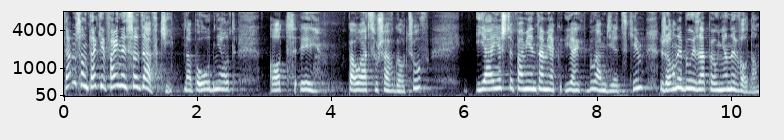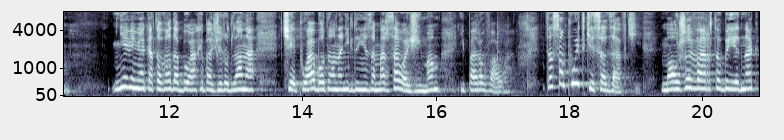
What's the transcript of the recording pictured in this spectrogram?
Tam są takie fajne sadzawki na południe od, od y, Pałacu Szawgoczów. Ja jeszcze pamiętam, jak, jak byłam dzieckiem, że one były zapełnione wodą. Nie wiem, jaka to woda była, chyba źródlana ciepła, bo ona nigdy nie zamarzała zimą i parowała. To są płytkie sadzawki. Może warto by jednak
